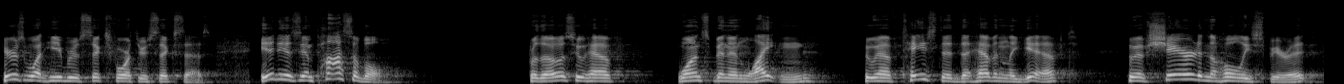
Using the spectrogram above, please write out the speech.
Here's what Hebrews 6 4 through 6 says It is impossible for those who have once been enlightened, who have tasted the heavenly gift, who have shared in the Holy Spirit,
